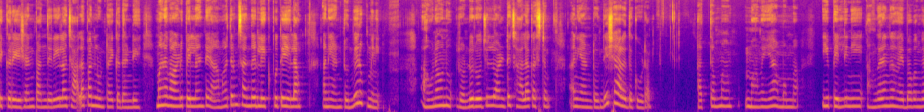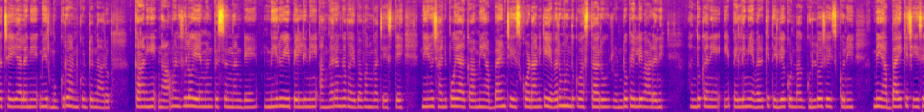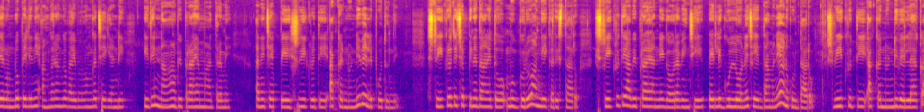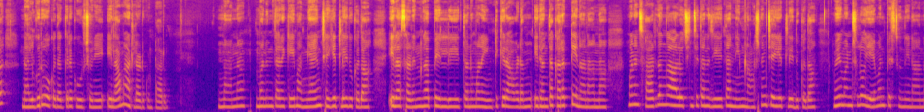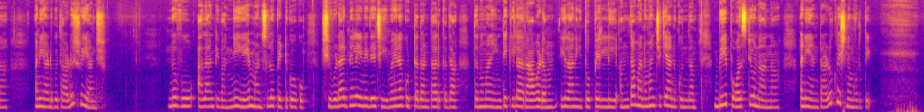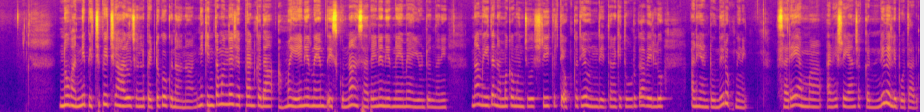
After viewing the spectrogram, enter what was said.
డెకరేషన్ పందిరి ఇలా చాలా పనులు ఉంటాయి కదండి. మన వాడి పెళ్ళంటే ఆ మాత్రం సందడి లేకపోతే ఎలా? అని అంటుంది రుక్మిణి. అవునవును రెండు రోజుల్లో అంటే చాలా కష్టం అని అంటుంది శారద కూడా. అత్తమ్మ మామయ్య అమ్మమ్మ ఈ పెళ్ళిని అంగరంగ వైభవంగా చేయాలని మీరు ముగ్గురు అనుకుంటున్నారు. కానీ నా మనసులో ఏమనిపిస్తుందంటే మీరు ఈ పెళ్ళిని అంగరంగ వైభవంగా చేస్తే నేను చనిపోయాక మీ అబ్బాయిని చేసుకోవడానికి ఎవరు ముందుకు వస్తారు? రెండో పెళ్ళి వాడని. అందుకని ఈ పెళ్ళిని ఎవరికి తెలియకుండా గుళ్ళో చేసుకొని మీ అబ్బాయికి చేసే రెండో పెళ్ళిని అంగరంగ వైభవంగా చేయండి. ఇది నా అభిప్రాయం మాత్రమే అని చెప్పి శ్రీకృతి అక్కడి నుండి వెళ్ళిపోతుంది. శ్రీకృతి చెప్పిన దానితో ముగ్గురు అంగీకరిస్తారు. శ్రీకృతి అభిప్రాయాన్ని గౌరవించి పెళ్ళి గుళ్ళోనే చేద్దామని అనుకుంటారు. శ్రీకృతి అక్కడి నుండి వెళ్ళాక నలుగురు ఒక దగ్గర కూర్చొని ఇలా మాట్లాడుకుంటారు. నాన్న మనం తనకేం అన్యాయం చెయ్యట్లేదు కదా. ఇలా సడన్గా పెళ్ళి తను మన ఇంటికి రావడం ఇదంతా కరెక్టేనా నాన్న? మనం స్వార్థంగా ఆలోచించి తన జీవితాన్ని ఏం నాశనం చేయట్లేదు కదా. మీ మనసులో ఏమనిపిస్తుంది నాన్న? అని అడుగుతాడు శ్రీయాంష్ నువ్వు అలాంటివన్నీ ఏం మనసులో పెట్టుకోకు. శివుడాజ్ఞ లేనిదే చీమైనా కుట్టదంటారు కదా. తను మన ఇంటికి ఇలా రావడం ఇలా నీతో పెళ్ళి అంతా మన మంచికే అనుకుందాం. బీ పాజిటివ్ నాన్న అని అంటాడు కృష్ణమూర్తి. నువ్వన్నీ పిచ్చి పిచ్చి ఆలోచనలు పెట్టుకోకు నాన్న. నీకు ఇంతకుముందే చెప్పాను కదా అమ్మ ఏ నిర్ణయం తీసుకున్నా సరైన నిర్ణయమే అయి ఉంటుందని నా మీద నమ్మకం ఉంచు శ్రీకృతి ఒక్కతే ఉంది తనకి తోడుగా వెళ్ళు అని అంటుంది రుక్మిణి. సరే అమ్మా అని శ్రేయాంశ్ అక్కడి నుండి వెళ్ళిపోతాడు.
